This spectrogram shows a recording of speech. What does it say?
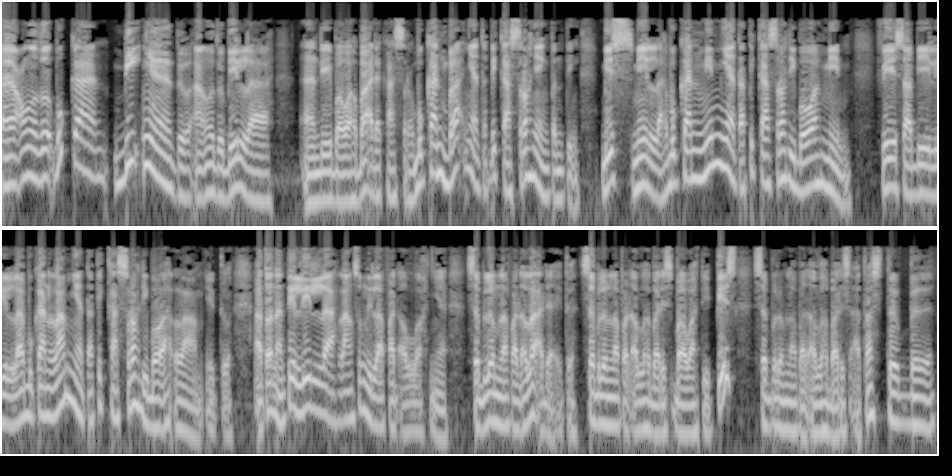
A'udzu bukan bi-nya tuh. A'udzu billah. Nah, di bawah ba ada kasroh. Bukan ba-nya tapi kasrohnya yang penting. Bismillah. Bukan mimnya tapi kasroh di bawah mim. Fi sabilillah. Bukan lamnya tapi kasroh di bawah lam itu. Atau nanti lillah langsung di lafad Allahnya. Sebelum lafad Allah ada itu. Sebelum lafad Allah baris bawah tipis. Sebelum lafad Allah baris atas tebel.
